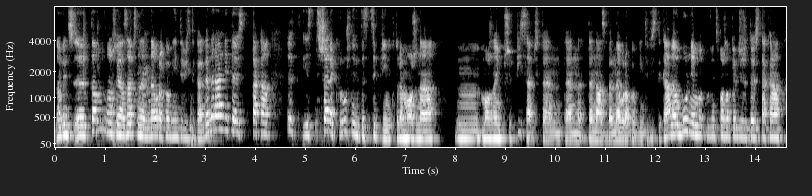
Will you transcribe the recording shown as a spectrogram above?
No więc y, to może ja zacznę neurokognitywistyka. Generalnie to jest taka, jest, jest szereg różnych dyscyplin, które można, mm, można im przypisać ten, ten, tę nazwę neurokognitywistyka, ale ogólnie więc można powiedzieć, że to jest taka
